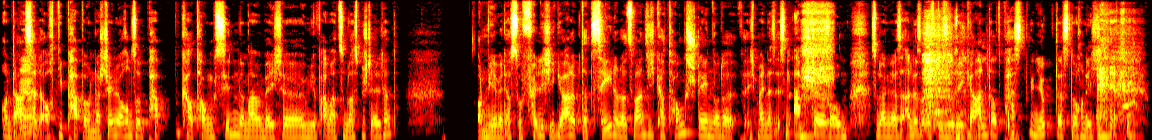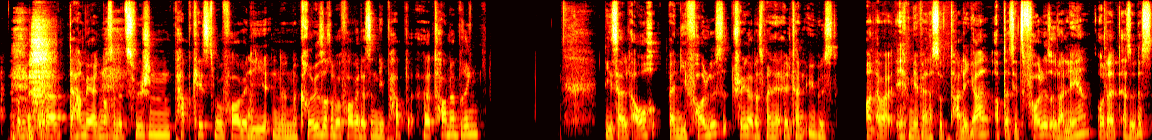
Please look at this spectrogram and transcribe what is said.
Und da ja. ist halt auch die Pappe und da stellen wir auch unsere Pappkartons hin, wenn man welche irgendwie auf Amazon was bestellt hat. Und mir wäre das so völlig egal, ob da 10 oder 20 Kartons stehen oder ich meine, das ist ein Abstellraum. Solange das alles auf diese Regale dort passt, juckt das doch nicht. Und, oder da haben wir halt noch so eine Zwischenpappkiste, bevor wir die, eine größere, bevor wir das in die Papptonne bringen. Die ist halt auch, wenn die voll ist, triggert das meine Eltern übelst. Und aber mir wäre das total egal, ob das jetzt voll ist oder leer. Oder also das,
